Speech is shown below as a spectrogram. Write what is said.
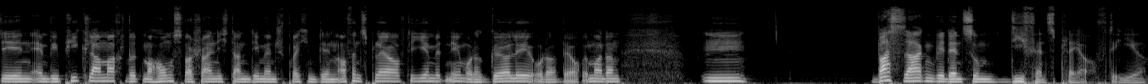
den MVP klar macht, wird Mahomes wahrscheinlich dann dementsprechend den Offense Player of the Year mitnehmen oder Gurley oder wer auch immer dann. Mhm. Was sagen wir denn zum Defense Player of the Year?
